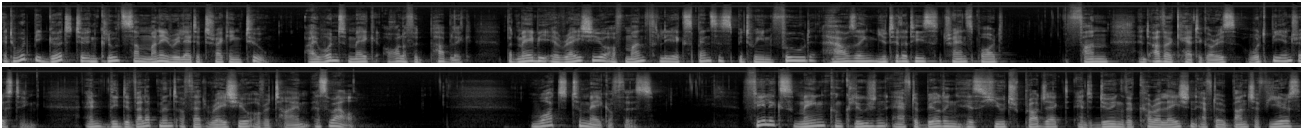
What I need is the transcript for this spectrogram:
It would be good to include some money related tracking too. I wouldn't make all of it public, but maybe a ratio of monthly expenses between food, housing, utilities, transport, fun, and other categories would be interesting, and the development of that ratio over time as well. What to make of this? Felix's main conclusion after building his huge project and doing the correlation after a bunch of years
